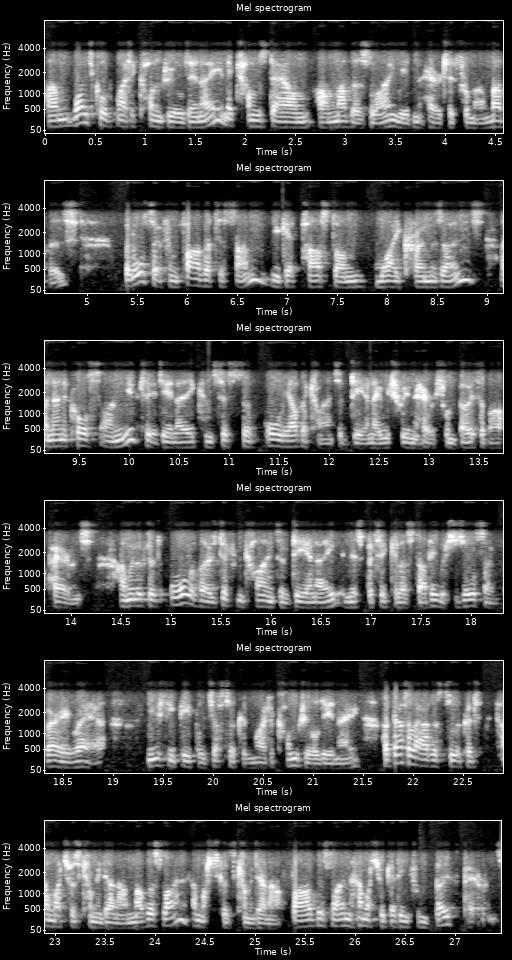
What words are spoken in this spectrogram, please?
Um, one's called mitochondrial DNA, and it comes down our mother's line. We've inherited from our mothers. But also from father to son, you get passed on Y chromosomes. And then, of course, our nuclear DNA consists of all the other kinds of DNA which we inherit from both of our parents. And we looked at all of those different kinds of DNA in this particular study, which is also very rare. Usually people just look at mitochondrial DNA, but that allowed us to look at how much was coming down our mother's line, how much was coming down our father's line, how much we're getting from both parents.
